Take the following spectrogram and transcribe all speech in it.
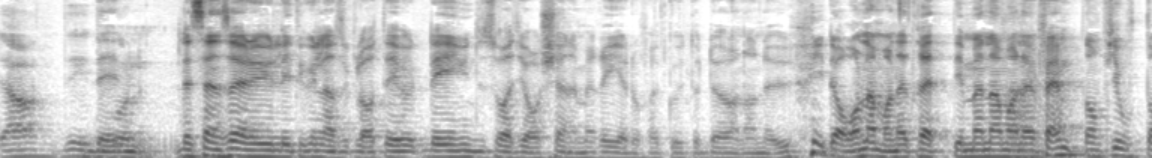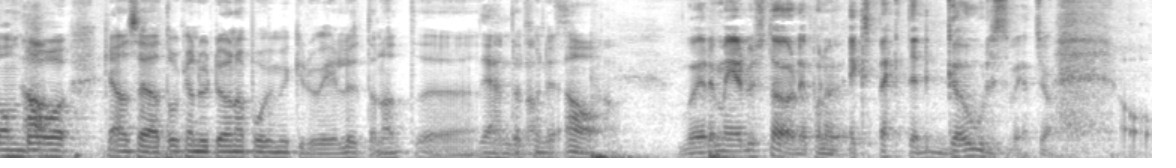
ja, det, Det, går- det, sen så är det ju lite skillnad såklart. Det är, det är ju inte så att jag känner mig redo för att gå ut och döna nu idag när man är 30. Men när man är 15, 14 då Ja. kan jag säga att då kan du döna på hur mycket du vill utan att... eh, Det händer något. Ja. Vad är det mer du stör dig på nu? Expected goals vet jag. Ja,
